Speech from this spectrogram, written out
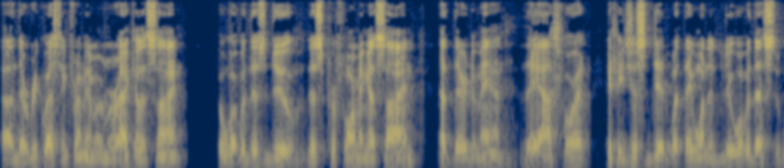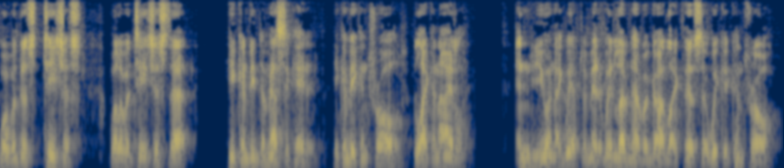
Uh, they're requesting from him a miraculous sign. But what would this do? This performing a sign at their demand. They asked for it. If he just did what they wanted to do, what would this, what would this teach us? Well, it would teach us that he can be domesticated. He can be controlled like an idol. And you and I, we have to admit it. We'd love to have a God like this that we could control.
